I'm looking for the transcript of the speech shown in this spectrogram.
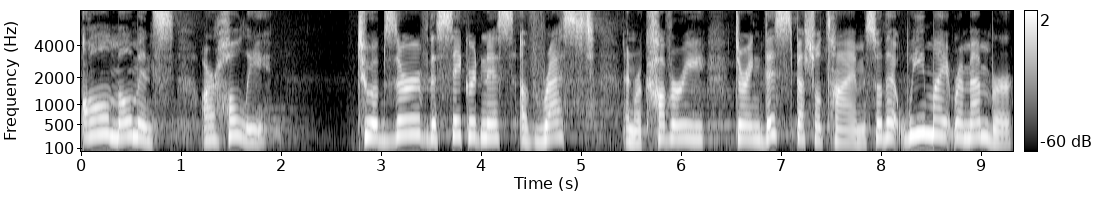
all moments are holy, to observe the sacredness of rest and recovery during this special time so that we might remember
